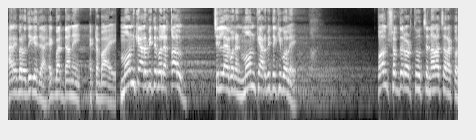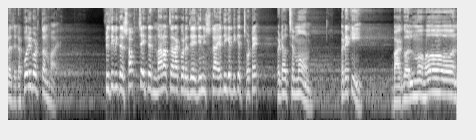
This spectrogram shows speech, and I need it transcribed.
আরেকবার ওদিকে যায় একবার ডানে একটা বায়ে। মনকে আরবিতে বলে কল্ব। চিল্লায় বলেন মনকে আরবিতে কি বলে? কল্ব শব্দের অর্থ হচ্ছে নাড়াচাড়া করে যেটা পরিবর্তন হয়। পৃথিবীতে সবচাইতে নাড়াচাড়া করে যে জিনিসটা এদিকে দিকে ছোটে ওটা হচ্ছে মন। ওটা কি? পাগল মোহন।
